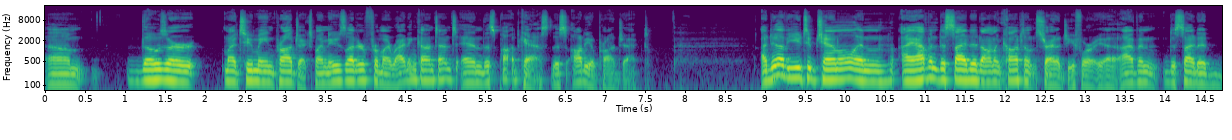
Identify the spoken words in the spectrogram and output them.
Um, those are my two main projects my newsletter for my writing content and this podcast, this audio project. I do have a YouTube channel and I haven't decided on a content strategy for it yet. I haven't decided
